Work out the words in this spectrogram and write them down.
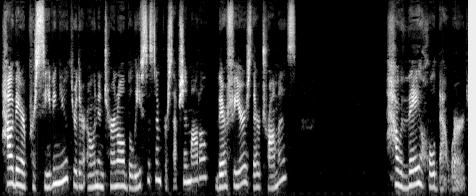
how they are perceiving you through their own internal belief system, perception model, their fears, their traumas, how they hold that word.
